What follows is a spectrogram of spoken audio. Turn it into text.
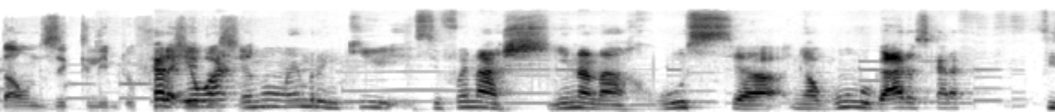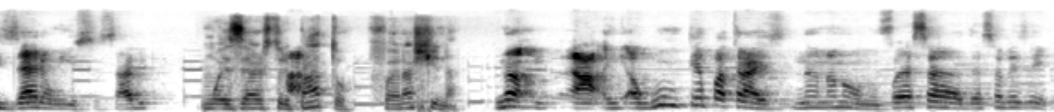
dá um desequilíbrio cara, fudido, eu, acho, assim. eu não lembro em que. Se foi na China, na Rússia, em algum lugar os caras fizeram isso, sabe? Um exército de pato foi na China. Não, há- em algum tempo atrás. Não, não, não, não foi essa dessa vez aí.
